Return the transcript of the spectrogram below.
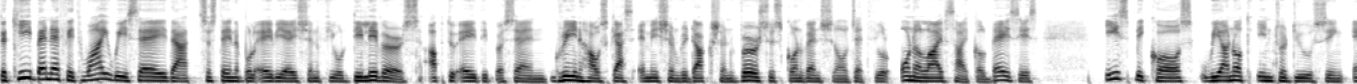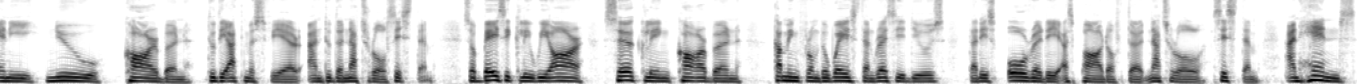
The key benefit why we say that sustainable aviation fuel delivers up to 80% greenhouse gas emission reduction versus conventional jet fuel on a life cycle basis is because we are not introducing any new carbon to the atmosphere and to the natural system. So basically, we are circling carbon coming from the waste and residues that is already as part of the natural system. And hence,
